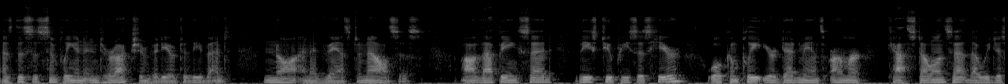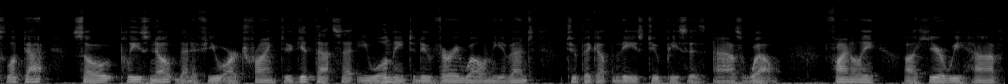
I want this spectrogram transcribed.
as this is simply an introduction video to the event, not an advanced analysis. Uh, that being said, these two pieces here will complete your Dead Man's Armor Castellan set that we just looked at, so please note that if you are trying to get that set, you will need to do very well in the event to pick up these two pieces as well. Finally, uh, here we have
